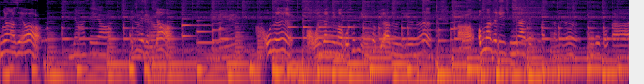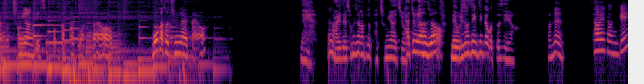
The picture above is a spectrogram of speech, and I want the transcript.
안녕하세요. 안녕하세요. 잘 지내셨죠? 네. 아, 오늘 어, 원장님하고 선생님 인터뷰하는 이유는 아, 엄마들이 중요하게 생각하는 공부보다 더 중요한 게 있을 것 같아서 왔어요. 뭐가 더 중요할까요? 네. 응. 아이들 성장하면서 다 중요하죠. 다 중요하죠? 네, 우리 선생님 생각 어떠세요? 저는 사회관계,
